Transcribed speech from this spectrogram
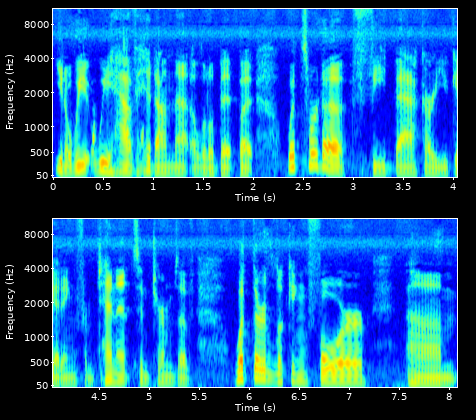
you know, we, we have hit on that a little bit, but what sort of feedback are you getting from tenants in terms of what they're looking for, um,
